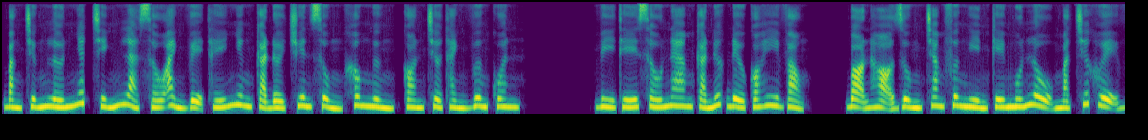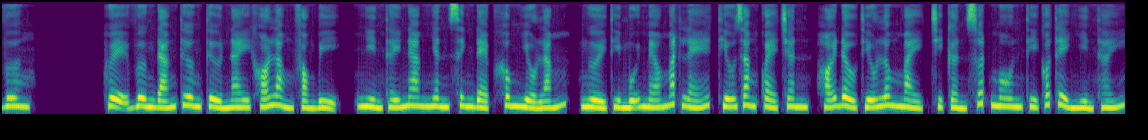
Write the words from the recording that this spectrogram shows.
bằng chứng lớn nhất chính là xấu ảnh vệ thế nhưng cả đời chuyên sủng không ngừng, còn trở thành vương quân. Vì thế xấu nam cả nước đều có hy vọng. Bọn họ dùng trăm phương nghìn kế muốn lộ mặt trước Huệ Vương. Huệ Vương đáng thương từ nay khó lòng phòng bị, nhìn thấy nam nhân xinh đẹp không nhiều lắm, người thì mũi méo mắt lé, thiếu răng què chân, hói đầu thiếu lông mày, chỉ cần xuất môn thì có thể nhìn thấy.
